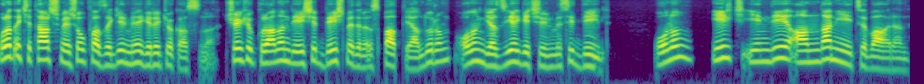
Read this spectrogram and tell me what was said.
Buradaki tartışmaya çok fazla girmeye gerek yok aslında. Çünkü Kur'an'ın değişip değişmediğini ispatlayan durum onun yazıya geçirilmesi değil. Onun ilk indiği andan itibaren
